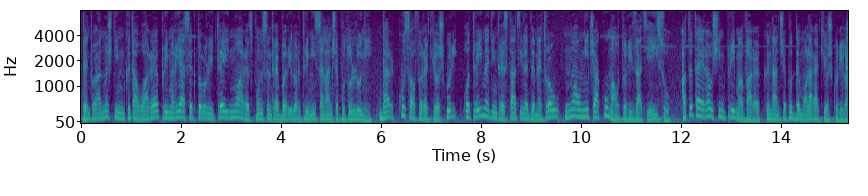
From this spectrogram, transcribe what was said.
Pentru a nu știm câta oară, primăria sectorului 3 nu a răspuns întrebărilor trimise la începutul lunii. Dar, cu sau fără chioșcuri, o treime dintre stațiile de metrou nu au nici acum autorizație ISU. Atâta erau și în primăvară, când a început demolarea chioșcurilor.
